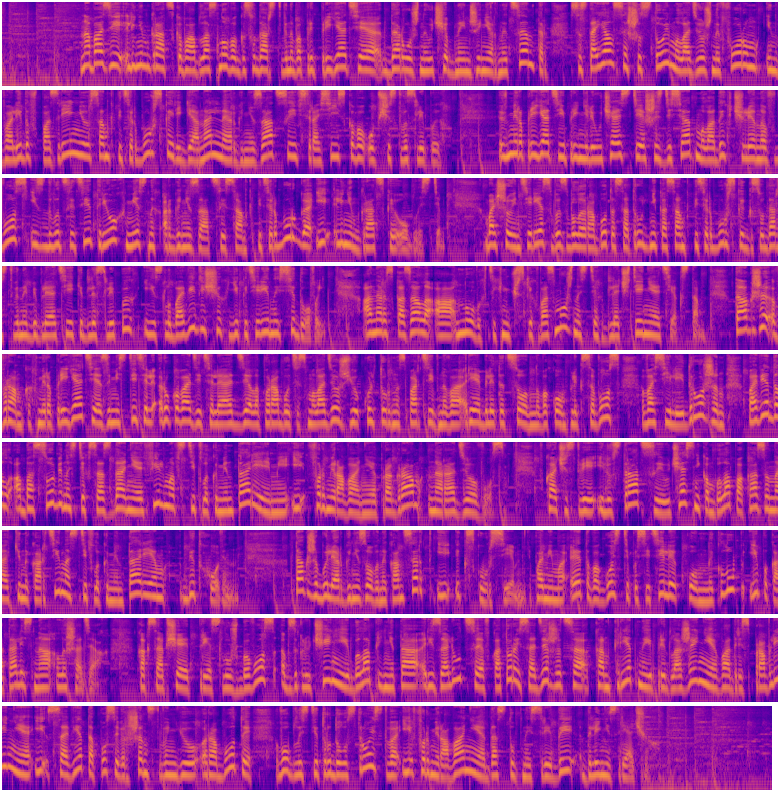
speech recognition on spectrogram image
На базе Ленинградского областного государственного предприятия «Дорожный учебно-инженерный центр» состоялся шестой молодежный форум инвалидов по зрению Санкт-Петербургской региональной организации Всероссийского общества слепых. В мероприятии приняли участие 60 молодых членов ВОЗ из 23 местных организаций Санкт-Петербурга и Ленинградской области. Большой интерес вызвала работа сотрудника Санкт-Петербургской государственной библиотеки для слепых и слабовидящих Екатерины Седовой. Она рассказала о новых технических возможностях для чтения текста. Также в рамках мероприятия заместитель руководителя отдела по работе с молодежью культурно-спортивного реабилитационного комплекса комплекса ВОЗ Василий Дрожжин поведал об особенностях создания фильмов с тифлокомментариями и формирования программ на радио ВОЗ. В качестве иллюстрации участникам была показана кинокартина с тифлокомментарием «Бетховен». Также были организованы концерт и экскурсии. Помимо этого, гости посетили конный клуб и покатались на лошадях. Как сообщает пресс-служба ВОЗ, в заключении была принята резолюция, в которой содержатся конкретные предложения в адрес правления и Совета по совершенствованию работы в области трудоустройства и формирования доступной среды для незрячих.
